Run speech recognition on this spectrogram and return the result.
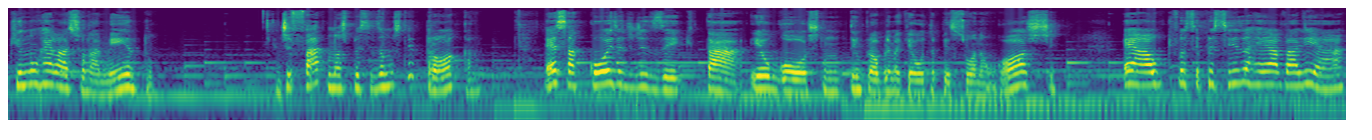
que no relacionamento, de fato, nós precisamos ter troca. Essa coisa de dizer que tá, eu gosto, não tem problema que a outra pessoa não goste, é algo que você precisa reavaliar.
